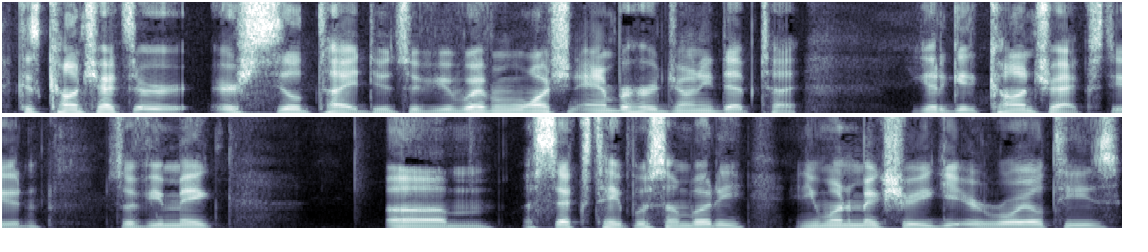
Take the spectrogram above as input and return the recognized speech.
Because contracts are, are sealed tight, dude. So if you haven't watched an Amber Heard Johnny Depp tight, you got to get contracts, dude. So if you make um, a sex tape with somebody and you want to make sure you get your royalties,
